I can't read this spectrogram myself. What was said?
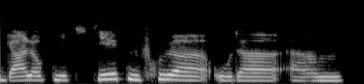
egal ob mit Diäten früher oder ähm,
